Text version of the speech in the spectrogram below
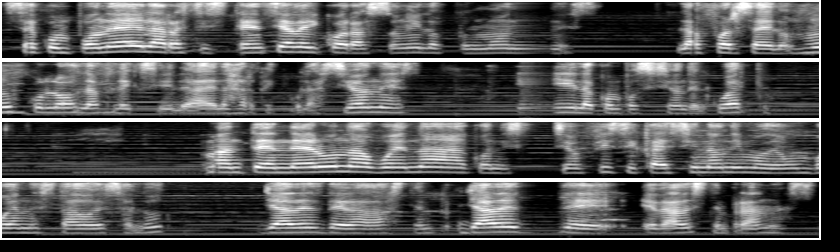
Se compone de la resistencia del corazón y los pulmones, la fuerza de los músculos, la flexibilidad de las articulaciones y la composición del cuerpo. Mantener una buena condición física es sinónimo de un buen estado de salud, ya desde edades, ya desde edades tempranas.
